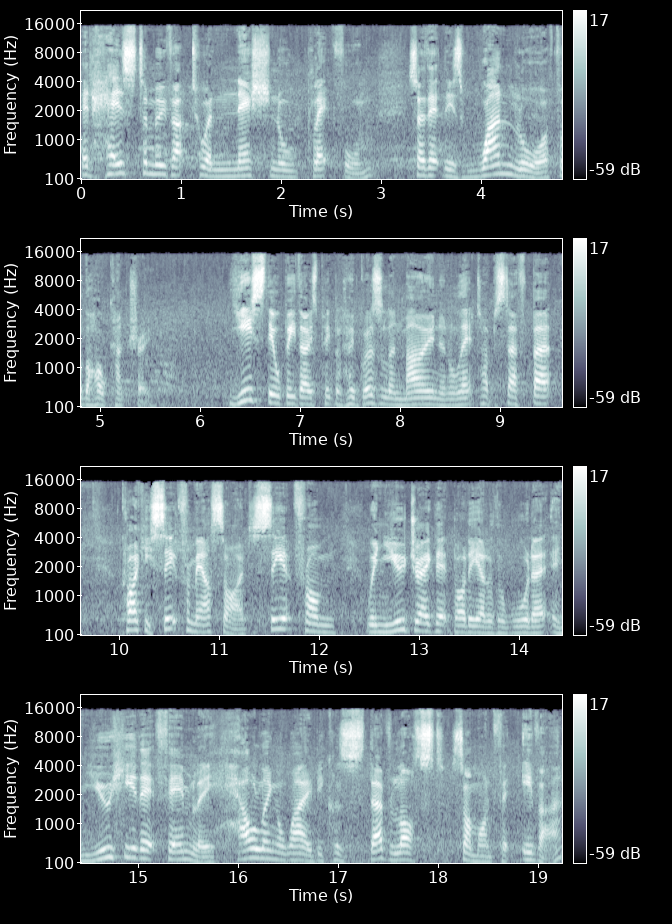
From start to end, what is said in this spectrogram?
It has to move up to a national platform so that there's one law for the whole country. Yes, there'll be those people who grizzle and moan and all that type of stuff, but crikey, see it from our side. See it from when you drag that body out of the water and you hear that family howling away because they've lost someone forever.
